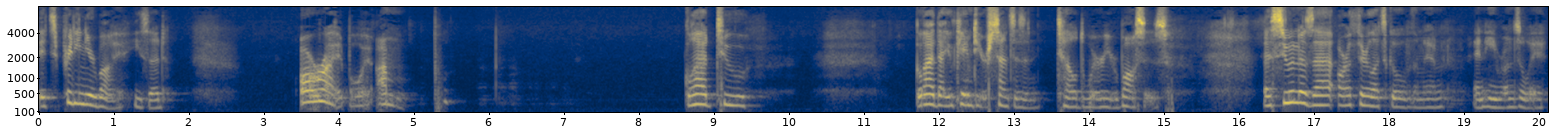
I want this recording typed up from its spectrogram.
It's pretty nearby, he said. All right, boy. I'm glad to glad that you came to your senses and told where your boss is. As soon as that, Arthur lets go of the man and he runs away.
